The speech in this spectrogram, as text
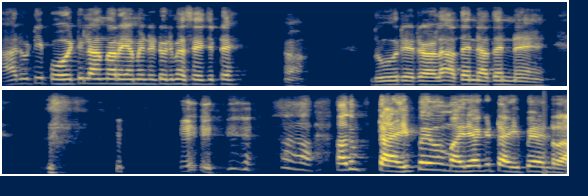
ആരൂട്ടി പോയിട്ടില്ല എന്ന് അറിയാൻ വേണ്ടിട്ട് ഒരു മെസ്സേജ് ഇട്ടേ. ആ ദൂരെ ഒരാൾ അതന്നെ അതന്നെ. അത് ടൈപ്പ് ചെയ്യുമ്പോ മര്യാദയ്ക്ക് ടൈപ്പ് ചെയ്യണ്ടാ.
